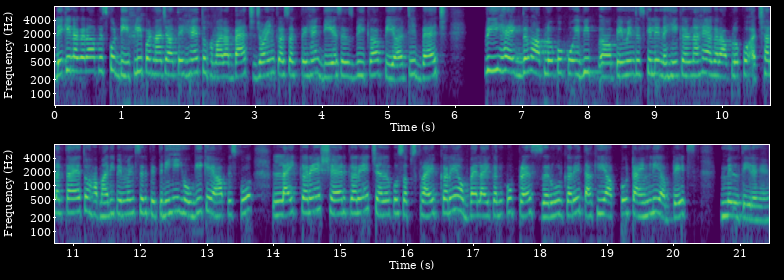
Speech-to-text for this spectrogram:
लेकिन अगर आप इसको डीपली पढ़ना चाहते हैं तो हमारा बैच ज्वाइन कर सकते हैं। डीएसएसबी का पीआरटी बैच फ्री है एकदम। आप लोग को कोई भी पेमेंट इसके लिए नहीं करना है। अगर आप लोग को अच्छा लगता है तो हमारी पेमेंट सिर्फ़ इतनी ही होगी कि आप इसको लाइक करें शेयर करें चैनल को सब्सक्राइब करें और बेल आइकन को प्रेस ज़रूर करें ताकि आपको टाइमली अपडेट्स मिलती रहे।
